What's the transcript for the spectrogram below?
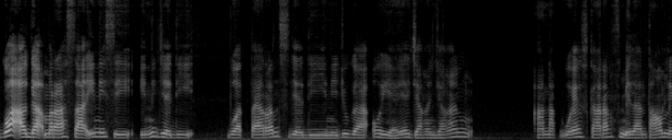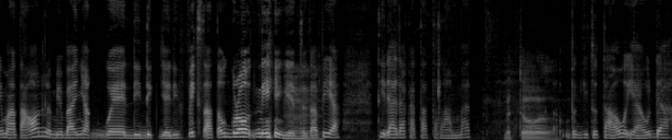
gua agak merasa ini sih, ini jadi buat parents jadi ini juga. Oh iya ya, jangan-jangan anak gue sekarang 9 tahun, 5 tahun lebih banyak gue didik jadi fix atau growth nih gitu. Hmm. Tapi ya tidak ada kata terlambat. betul Begitu tahu ya udah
